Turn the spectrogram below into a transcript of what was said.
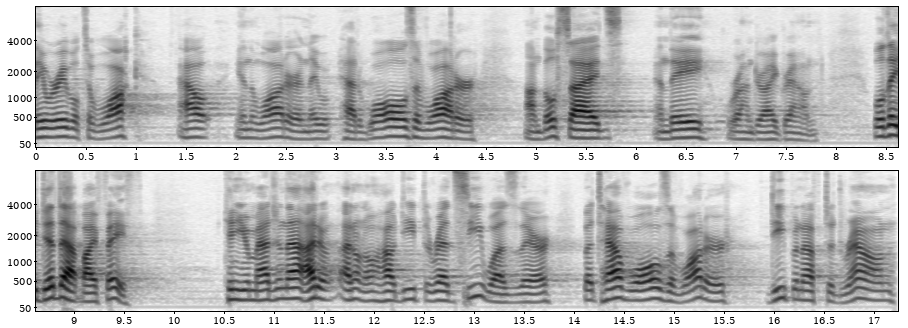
they were able to walk out in the water, and they had walls of water on both sides, and they were on dry ground. Well, they did that by faith. Can you imagine that? I don't, I don't know how deep the Red Sea was there, but to have walls of water deep enough to drown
